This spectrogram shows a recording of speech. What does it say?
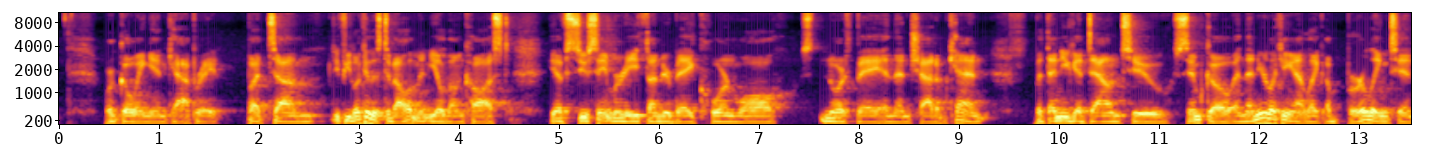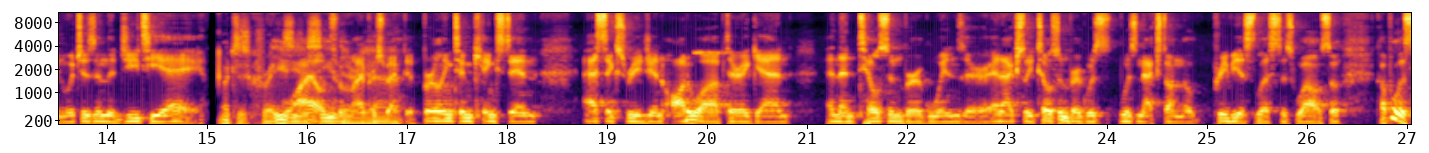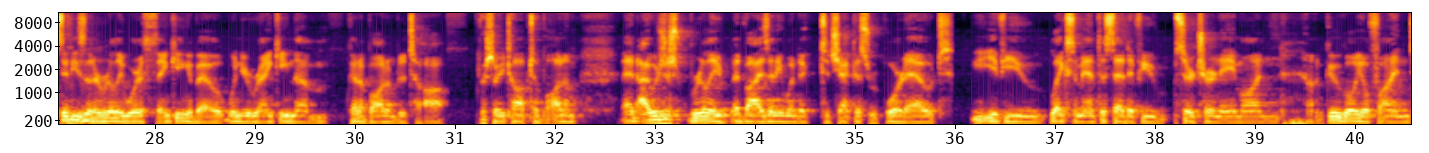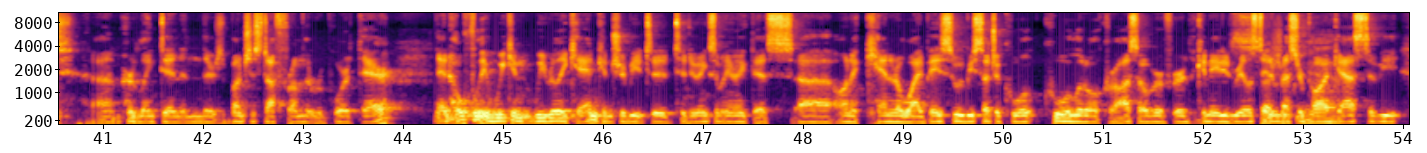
or going in cap rate. But um, if you look at this development yield on cost, you have Sault Ste. Marie, Thunder Bay, Cornwall, North Bay, and then Chatham Kent. But then you get down to Simcoe, and then you're looking at like a Burlington, which is in the GTA, which is crazy. Wild from there, my yeah. perspective. Burlington, Kingston, Essex region, Ottawa up there again, and then Tillsonburg, Windsor, and actually Tillsonburg was was next on the previous list as well. So a couple of cities mm-hmm. that are mm-hmm. really worth thinking about when you're ranking them, kind of bottom to top or sorry, top to bottom. And I would just really advise anyone to, to check this report out. If you, like Samantha said, if you search her name on, on Google, you'll find um, her LinkedIn and there's a bunch of stuff from the report there. And hopefully we can, we really can contribute to, to doing something like this uh, on a Canada wide basis. It would be such a cool, cool little crossover for the Canadian Real Estate such Investor a, yeah. podcast to be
